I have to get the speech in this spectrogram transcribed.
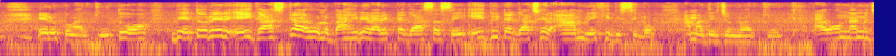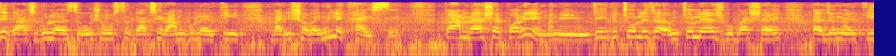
এরকম আর কি। তো ভেতরের এই গাছটা আর হলো বাহিরের আরেকটা গাছ আছে, এই দুইটা গাছের আম রেখে দিছিল আমাদের জন্য আর কি। আর অন্যান্য যে গাছগুলো আছে, ওই সমস্ত গাছের আমগুলো আর কি বাড়ির সবাই মিলে খাইছে। তো আমরা আসার পরে মানে যেহেতু চলে যা, চলে আসব বাসায় তাই জন্য আর কি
